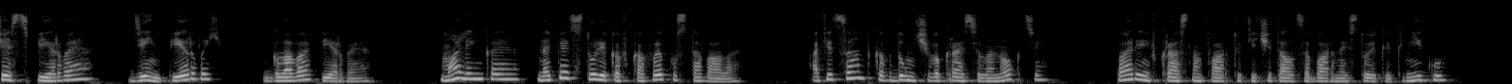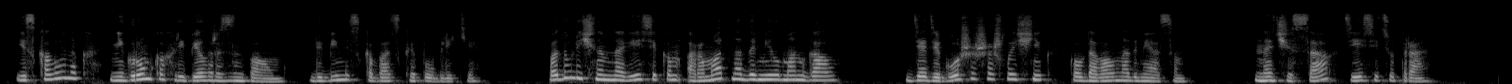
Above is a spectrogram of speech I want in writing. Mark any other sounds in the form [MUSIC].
Часть первая, день первый, глава первая. Маленькая, на пять столиков кафе пустовала. Официантка вдумчиво красила ногти, парень в красном фартуке читал за барной стойкой книгу, из колонок негромко хрипел Розенбаум, любимец кабацкой публики. Под уличным навесиком ароматно дымил мангал. Дядя Гоша шашлычник колдовал над мясом. На часах десять утра.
